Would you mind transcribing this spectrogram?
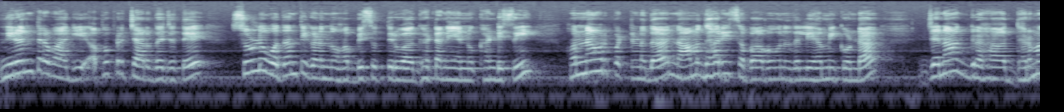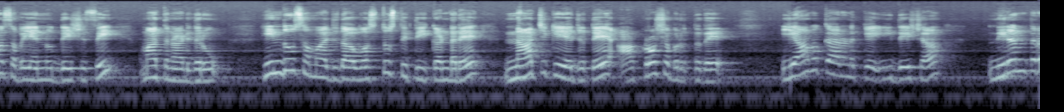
ನಿರಂತರವಾಗಿ ಅಪಪ್ರಚಾರದ ಜತೆ ಸುಳ್ಳು ವದಂತಿಗಳನ್ನು ಹಬ್ಬಿಸುತ್ತಿರುವ ಘಟನೆಯನ್ನು ಖಂಡಿಸಿ ಹೊನ್ನಾವರ ಪಟ್ಟಣದ ನಾಮಧಾರಿ ಸಭಾಭವನದಲ್ಲಿ ಹಮ್ಮಿಕೊಂಡ ಜನಾಗ್ರಹ ಧರ್ಮಸಭೆಯನ್ನುದ್ದೇಶಿಸಿ ಮಾತನಾಡಿದರು. ಹಿಂದೂ ಸಮಾಜದ ವಸ್ತುಸ್ಥಿತಿ ಕಂಡರೆ ನಾಚಿಕೆಯ ಜೊತೆ ಆಕ್ರೋಶ ಬರುತ್ತದೆ. ಯಾವ ಕಾರಣಕ್ಕೆ ಈ ದೇಶ ನಿರಂತರ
